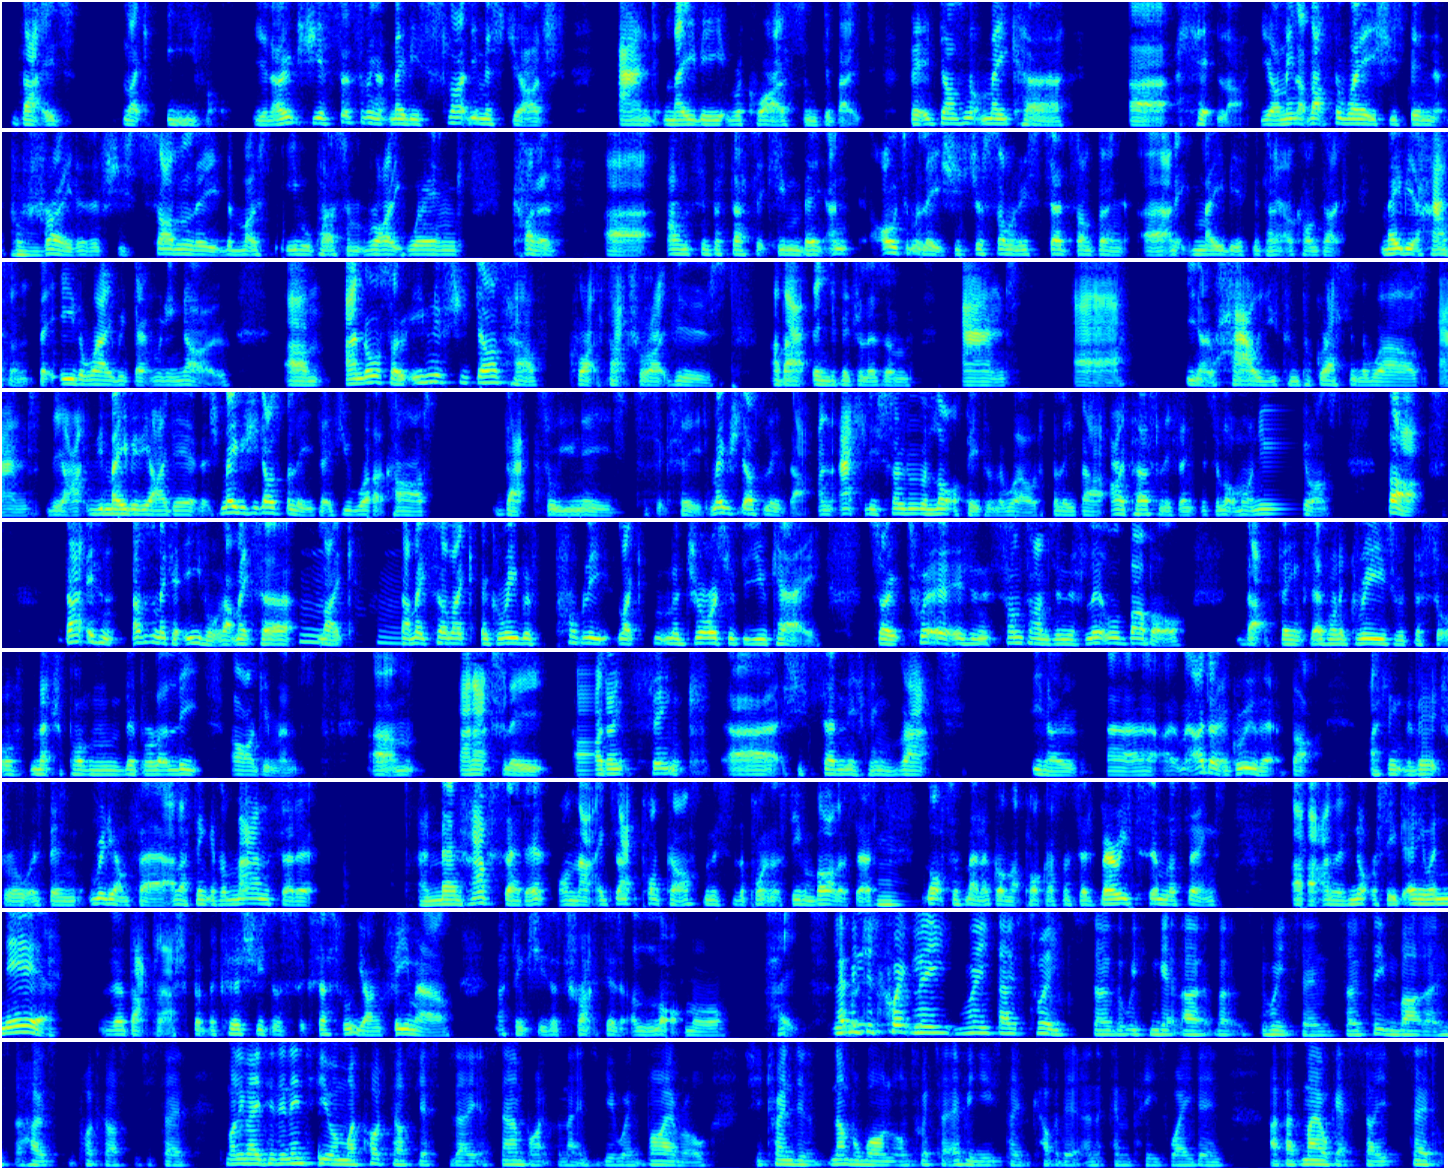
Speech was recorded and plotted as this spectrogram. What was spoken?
that is like evil. You know, she has said something that maybe is slightly misjudged and maybe requires some debate, but it does not make her uh, Hitler. You know, I mean, like, that's the way she's been mm. portrayed, as if she's suddenly the most evil person, right wing, kind of uh, unsympathetic human being. And ultimately, she's just someone who said something, uh, and it maybe has been taken out of context. Maybe it hasn't, but either way, we don't really know. Um, and also, even if she does have quite Thatcherite views about individualism and uh, you know how you can progress in the world, and the maybe the idea that she, maybe she does believe that if you work hard, that's all you need to succeed. Maybe she does believe that, and actually, so do a lot of people in the world believe that. I personally think it's a lot more nuanced, but that isn't that doesn't make her evil that makes her hmm. like hmm. that makes her like agree with probably like majority of the uk so twitter is in sometimes in this little bubble that thinks everyone agrees with the sort of metropolitan liberal elite arguments um, and actually i don't think uh, she said anything that you know uh, I, I don't agree with it but i think the vitriol has been really unfair and i think if a man said it and men have said it on that exact podcast, and this is the point that Steven Bartlett said. Mm. Lots of men have gone that podcast and said very similar things, uh, and they've not received anywhere near the backlash. But because she's a successful young female, I think she's attracted a lot more hate. Let me just quickly read those tweets so that we can get those tweets in. So Steven Bartlett, who's the host of the podcast, as you said, Molly-Mae did an interview on my podcast yesterday. A soundbite from that interview went viral. She trended number one on Twitter. Every newspaper covered it, and MPs weighed in. I've had male guests say said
